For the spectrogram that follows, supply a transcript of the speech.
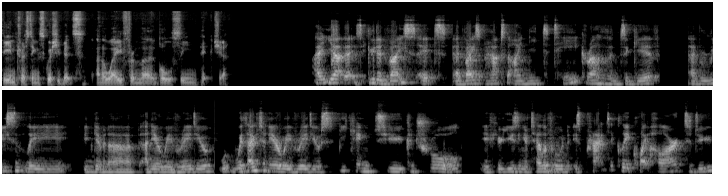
the interesting squishy bits and away from the whole scene picture. Uh, yeah, it's good advice. It's advice perhaps that I need to take rather than to give. I've recently been given a, an airwave radio. W- without an airwave radio, speaking to control if you're using your telephone is practically quite hard to do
